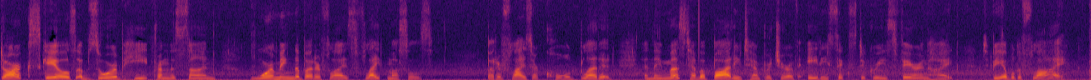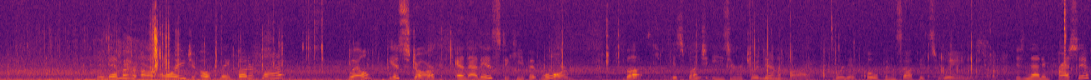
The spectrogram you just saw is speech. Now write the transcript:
dark scales absorb heat from the sun, warming the butterfly's flight muscles. Butterflies are cold-blooded and they must have a body temperature of 86 degrees Fahrenheit to be able to fly. Remember our orange oak leaf butterfly? Well, it's dark, and that is to keep it warm, but it's much easier to identify when it opens up its wings. Isn't that impressive?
